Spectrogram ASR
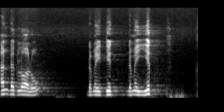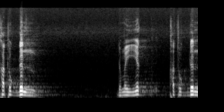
ànd ak loolu damay dégg damay yëg xatuk dënn damay yëg xatuk dënn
